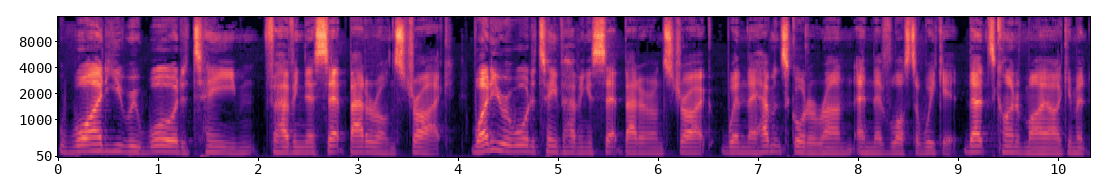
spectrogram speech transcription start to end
why do you reward a team for having their set batter on strike? Why do you reward a team for having a set batter on strike when they haven't scored a run and they've lost a wicket? That's kind of my argument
